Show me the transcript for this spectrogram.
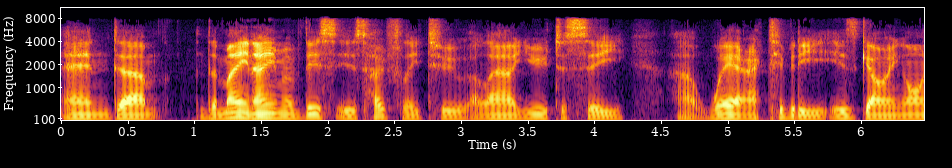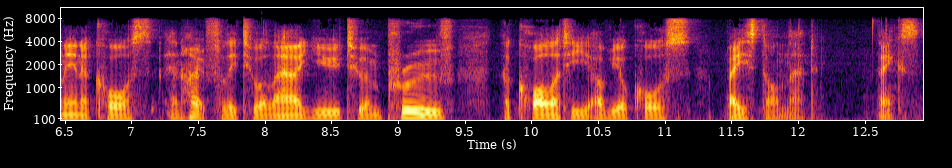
and um, the main aim of this is hopefully to allow you to see uh, where activity is going on in a course and hopefully to allow you to improve the quality of your course based on that. Thanks.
